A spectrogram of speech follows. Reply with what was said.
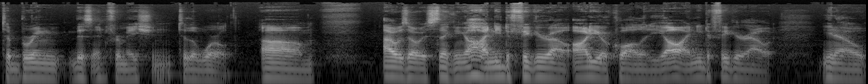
to bring this information to the world. Um, I was always thinking, oh, I need to figure out audio quality. Oh, I need to figure out, you know,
